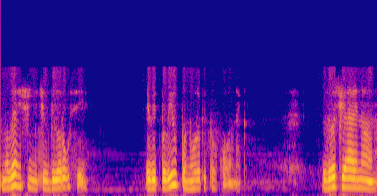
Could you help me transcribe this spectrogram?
Смоленщині чи в Білорусі, відповів понуро підполковник. Звичайно,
